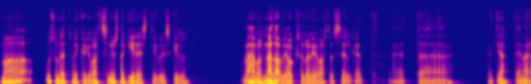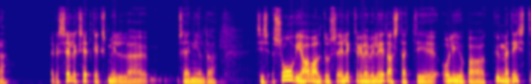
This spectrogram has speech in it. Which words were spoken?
ma usun, et ma ikkagi vastasin üsna kiiresti, kuskil vähemalt nädala jooksul oli vastus selge, et, et, et jah, teeme ära. ja kas selleks hetkeks, mil see nii-öelda äh, siis sooviavaldus Elektrilevile edastati, oli juba kümme-teist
